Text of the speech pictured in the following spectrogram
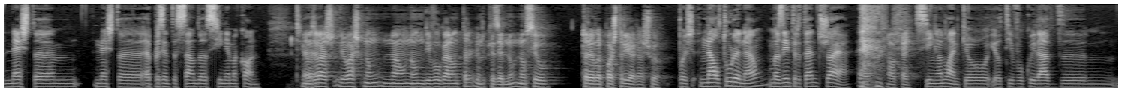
nesta, nesta apresentação da CinemaCon. Sim, mas eu acho, eu acho que não, não, não divulgaram, quer dizer, não, não sei o trailer posterior, acho eu. Pois, na altura não, mas entretanto já há. Ok. Sim, online, que eu, eu tive o cuidado de,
